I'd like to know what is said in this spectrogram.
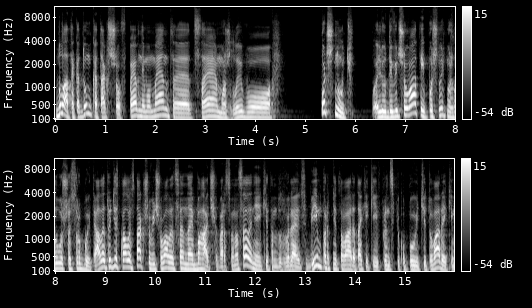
була така думка, так що в певний момент е, це можливо почнуть. Люди відчувати і почнуть можливо щось робити, але тоді склалось так, що відчували це найбагатші верстви населення, які там дозволяють собі імпортні товари, так які в принципі купують ті товари, які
